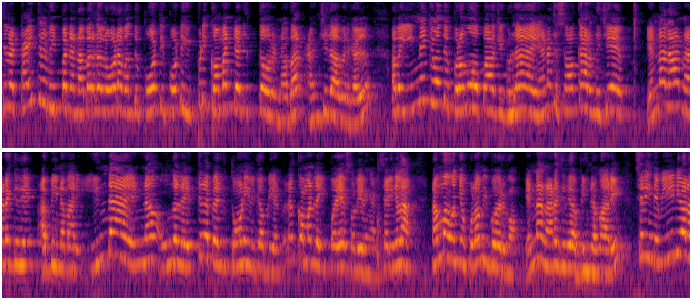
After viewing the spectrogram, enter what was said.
சில டைட்டில் வின் பண்ண நபர்களோட வந்து போட்டி போட்டு இப்படி கமெண்ட் எடுத்த ஒரு நபர் அன்ஷிதா அவர்கள். அப்ப இன்னைக்கு வந்து ப்ரொமோ பார்க்கக்குள்ள எனக்கு ஷாக்கா இருந்துச்சு. என்னதான் நடக்குது அப்படின்ற மாதிரி. இந்த எண்ணம் உங்களை எத்தனை பேருக்கு தோணி இருக்கு அப்படி என்பதை கமெண்ட்ல இப்போயே சொல்லிருங்க. சரிங்களா? நம்ம கொஞ்சம் குழம்பி போயிருக்கோம். என்ன நடக்குது அப்படின்ற மாதிரி. சரி இந்த வீடியோல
